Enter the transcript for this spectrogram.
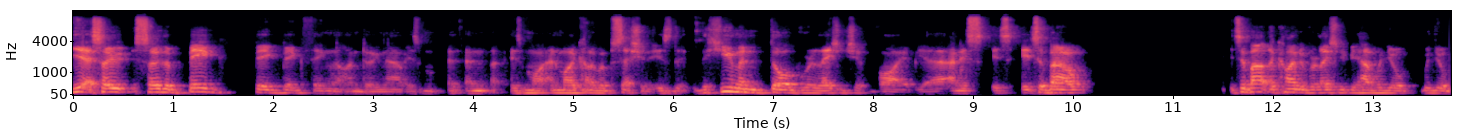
Yeah. So, so the big, big, big thing that I'm doing now is and is my and my kind of obsession is the the human dog relationship vibe. Yeah, and it's it's it's about it's about the kind of relationship you have with your with your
